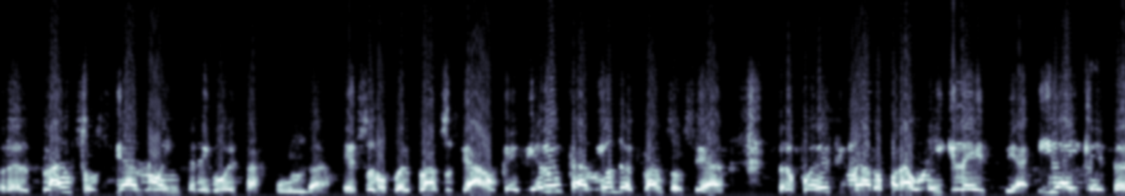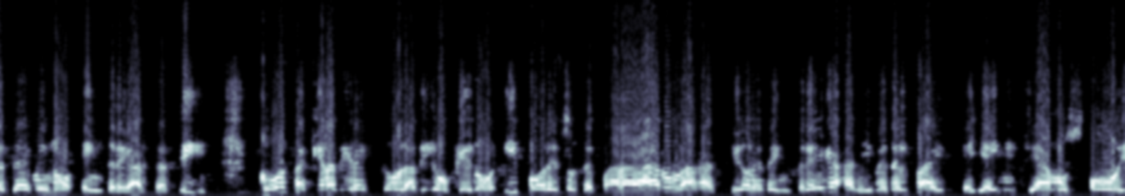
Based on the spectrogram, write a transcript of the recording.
pero el plan social no entregó esta funda. Eso no fue el plan social, aunque dieron el camión del plan social, pero fue designado para una iglesia y la iglesia determinó entregarse así, cosa que la directora dijo que no y por eso se pararon las acciones de entrega a nivel del país que ya iniciamos hoy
